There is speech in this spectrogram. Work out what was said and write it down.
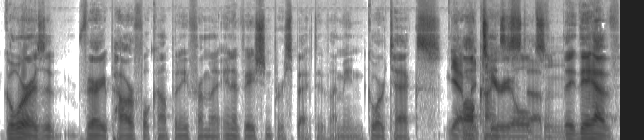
Gore is a very powerful company from an innovation perspective. I mean, Gore-Tex, Yeah, all kinds of materials stuff. and- they they have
